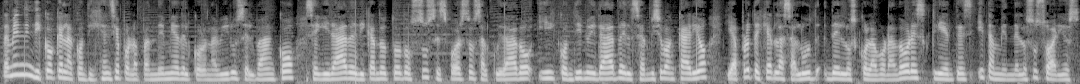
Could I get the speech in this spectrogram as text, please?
También indicó que en la contingencia por la pandemia del coronavirus el banco seguirá dedicando todos sus esfuerzos al cuidado y continuidad del servicio bancario y a proteger la salud de los colaboradores, clientes y también de los usuarios.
